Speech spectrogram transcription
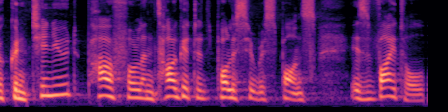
a continued, powerful, and targeted policy response is vital.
